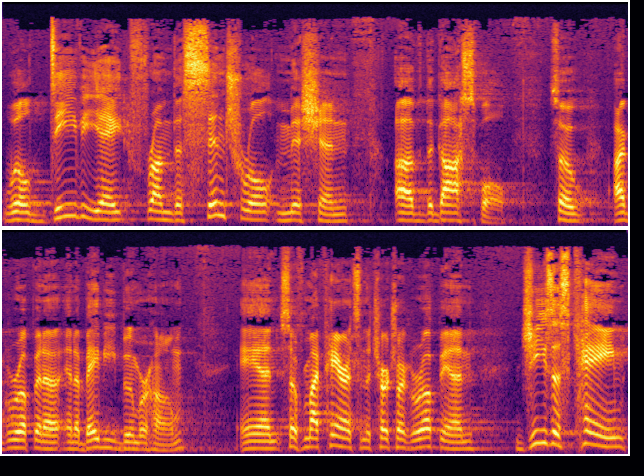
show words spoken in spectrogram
will deviate from the central mission of the gospel. So, I grew up in a, in a baby boomer home. And so, for my parents in the church I grew up in, Jesus came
